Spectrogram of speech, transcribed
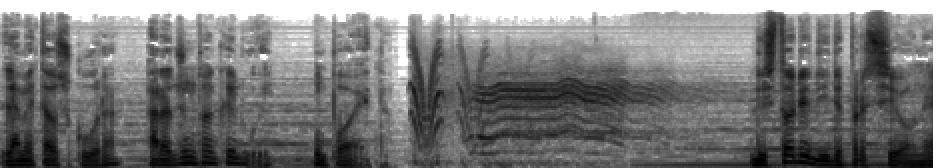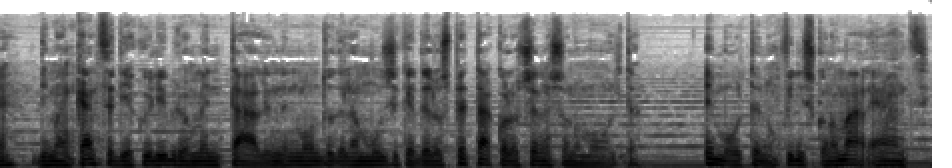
La metà oscura ha raggiunto anche lui, un poeta. Di storie di depressione, di mancanza di equilibrio mentale nel mondo della musica e dello spettacolo ce ne sono molte. E molte non finiscono male, anzi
